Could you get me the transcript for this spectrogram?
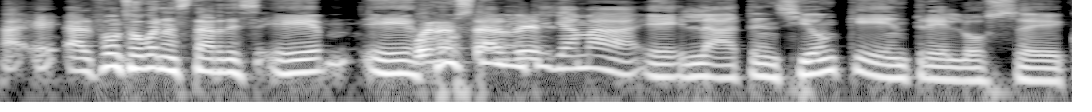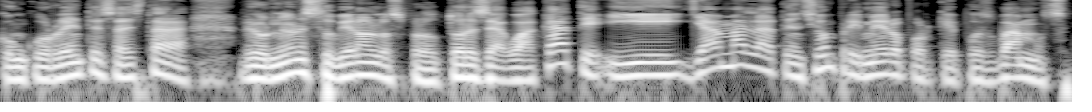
Ah, eh, Alfonso, buenas tardes. Eh, justamente llama la atención que entre los concurrentes a esta reunión estuvieron los productores de aguacate y llama la atención primero porque, pues vamos,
